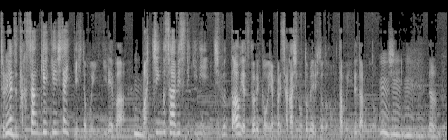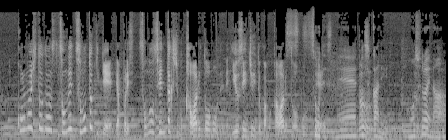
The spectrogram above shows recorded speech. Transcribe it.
とりあえずたくさん経験したいって人もいいれば、うん。マッチングサービス的に自分と合うやつどれかをやっぱり探し求める人とかも多分いるだろうと思うし、うんうんこの人のそのその時でやっぱりその選択肢も変わると思うんでね。優先順位とかも変わると思うんで。そうですね。うん。確かに、面白いな、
